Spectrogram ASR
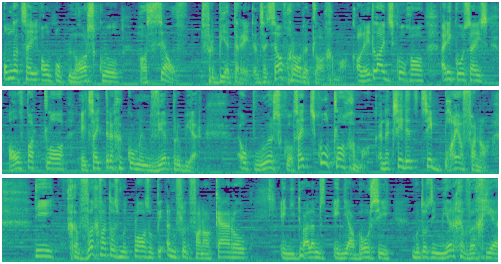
Omdat sy al op laerskool haarself verbeter het en sy selfgrade klaar gemaak. Al het hy uit die skool gehaal, uit die koshuis, halfpad klaar, het sy teruggekom en weer probeer op hoërskool. Sy het skool klaar gemaak en ek sê dit sê baie van haar. Die gewig wat ons moet plaas op die invloed van haar kerel en die dwelms en die abortus moet ons nie meer gewig gee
